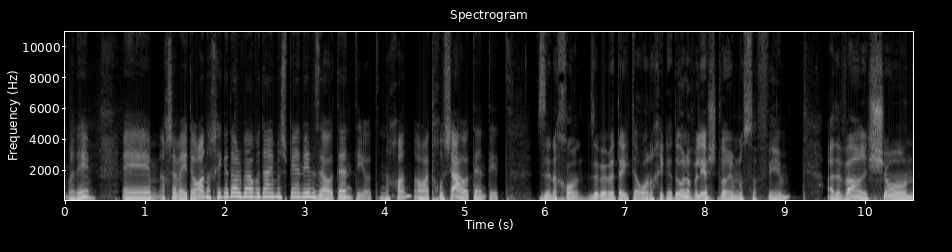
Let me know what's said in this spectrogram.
מדהים. Um, עכשיו, היתרון הכי גדול בעבודה עם משפיענים זה האותנטיות, נכון? או התחושה האותנטית. זה נכון, זה באמת היתרון הכי גדול, אבל יש דברים נוספים. הדבר הראשון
